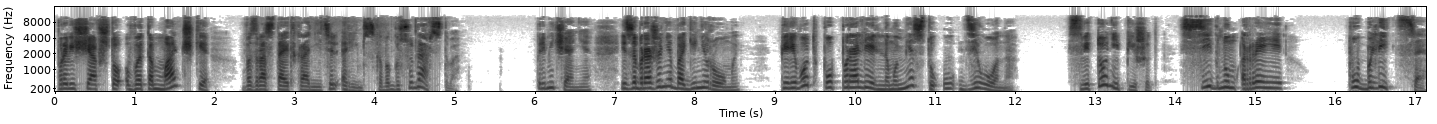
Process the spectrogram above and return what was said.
провещав, что в этом мальчике возрастает хранитель римского государства. Примечание. Изображение богини Ромы. Перевод по параллельному месту у Диона. Светоний пишет «Сигнум реи публице»,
